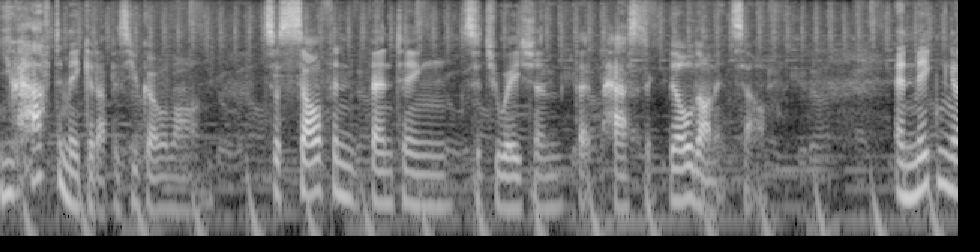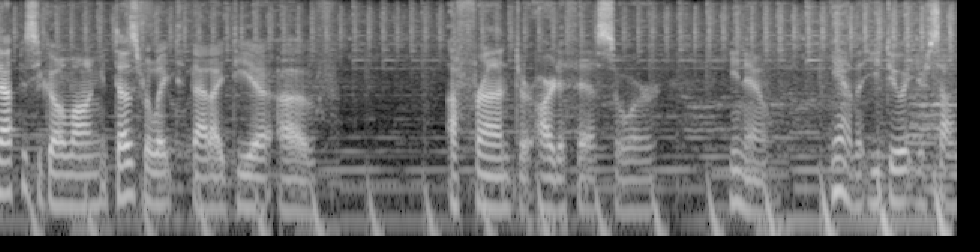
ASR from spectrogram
you have to make it up as you go along. It's a self inventing situation that has to build on itself. And making it up as you go along, it does relate to that idea of affront or artifice or, you know, yeah, that you do it yourself.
